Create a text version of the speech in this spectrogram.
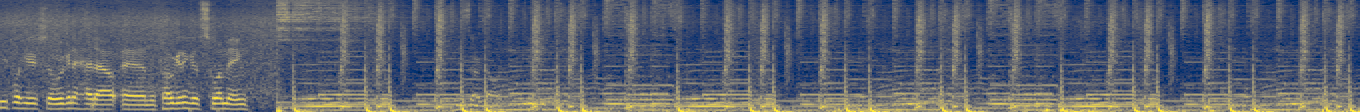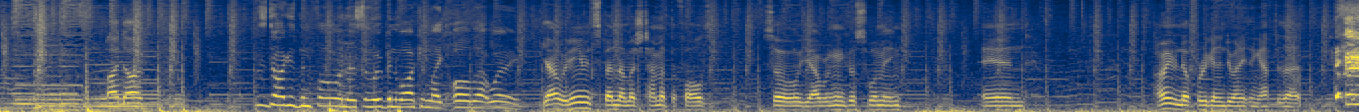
People here, so we're gonna head out and we're probably gonna go swimming. These are dogs. Bye, dog. This dog has been following us and we've been walking like all that way. Yeah, we didn't even spend that much time at the falls. So yeah, we're gonna go swimming and I don't even know if we're gonna do anything after that.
